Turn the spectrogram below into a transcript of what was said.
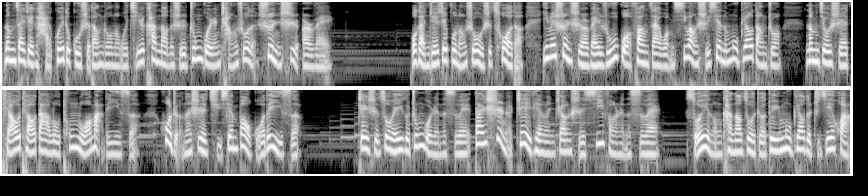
那么在这个海龟的故事当中呢，我其实看到的是中国人常说的“顺势而为”。我感觉这不能说我是错的，因为“顺势而为”如果放在我们希望实现的目标当中，那么就是“条条大路通罗马”的意思，或者呢是曲线报国的意思。这是作为一个中国人的思维，但是呢，这篇文章是西方人的思维，所以呢，我们看到作者对于目标的直接化，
